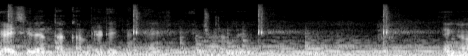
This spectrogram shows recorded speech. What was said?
గైస్ ఇదంతా కంప్లీట్ అయిపోయింది. ఇది చూడండి. ఇంకా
